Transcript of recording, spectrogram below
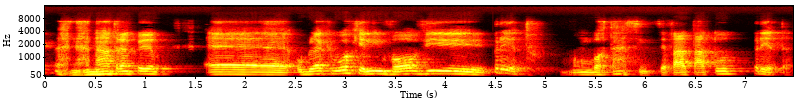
Não, tranquilo. É, o Black Work ele envolve preto Vamos botar assim, você fala tatu preta.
